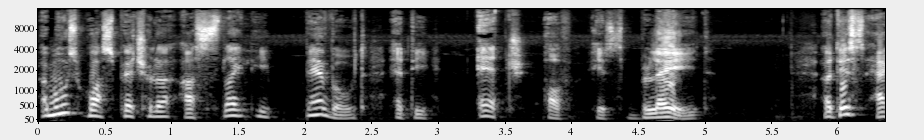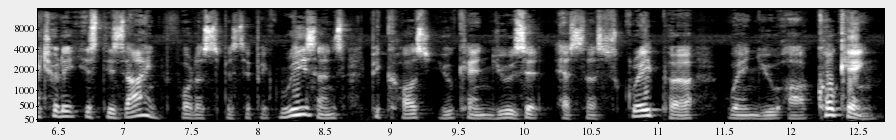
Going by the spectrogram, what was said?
Uh, most wok spatula are slightly beveled at the edge of its blade. Uh, this actually is designed for the specific reasons because you can use it as a scraper when you are cooking.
